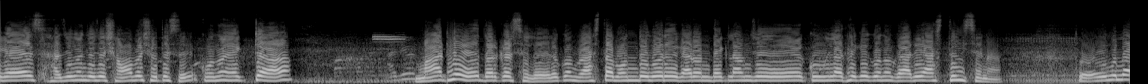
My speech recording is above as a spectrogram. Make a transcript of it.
গ্যাস হাজিগঞ্জে যে সমাবেশ হতেছে কোনো একটা মাঠে দরকার ছিল এরকম রাস্তা বন্ধ করে কারণ দেখলাম যে কুমিল্লা থেকে কোনো গাড়ি আসতেইছে না। তো এগুলা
